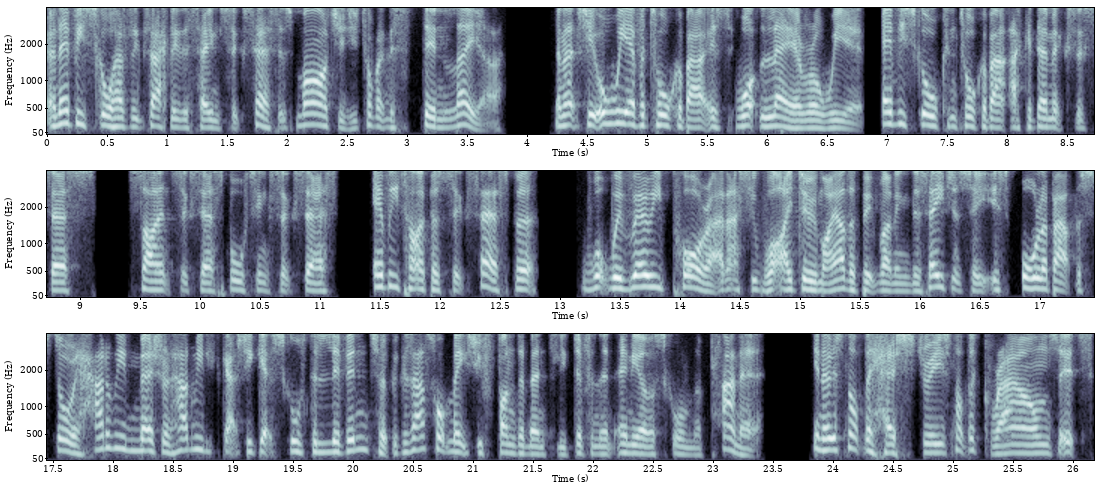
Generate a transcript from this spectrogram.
and every school has exactly the same success. It's margins. You talk about this thin layer. And actually, all we ever talk about is what layer are we in? Every school can talk about academic success, science success, sporting success, every type of success. But what we're very poor at, and actually what I do in my other bit running this agency is all about the story. How do we measure and how do we actually get schools to live into it? Because that's what makes you fundamentally different than any other school on the planet. You know, it's not the history, it's not the grounds, it's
